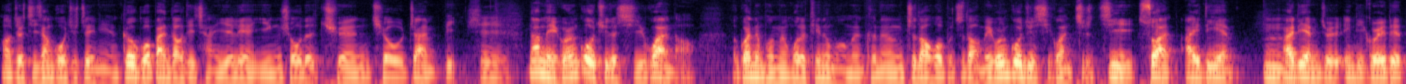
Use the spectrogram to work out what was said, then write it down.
啊，就即将过去这一年各国半导体产业链营收的全球占比。是。那美国人过去的习惯啊。观众朋友们或者听众朋友们可能知道或不知道，美国人过去习惯只计算 IDM，嗯，IDM 就是 Integrated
